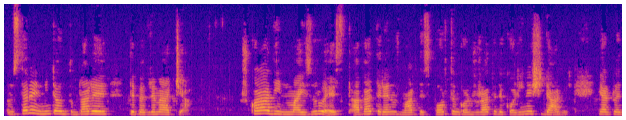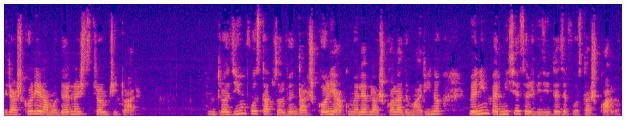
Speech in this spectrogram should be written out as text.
Îmi stare în minte o întâmplare de pe vremea aceea. Școala din Maizuru Est avea terenuri mari de sport înconjurate de coline și dealuri, iar clădirea școlii era modernă și strălucitoare. Într-o zi, un fost absolvent al școlii, acum elev la școala de marină, veni în permisie să-și viziteze fosta școală.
